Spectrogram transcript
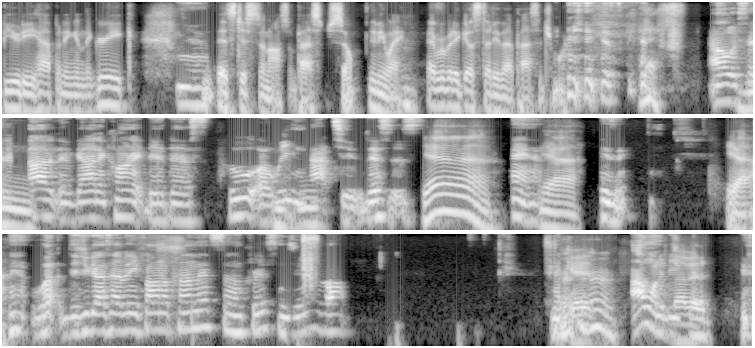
beauty happening in the Greek. Yeah. It's just an awesome passage. So anyway, everybody go study that passage more. It's good. Yeah. I always said, Mm. if, God, if God incarnate did this, who are we Mhm. not to? This is Yeah, man, yeah, amazing. yeah. Man, what did you guys have any final comments, um, Chris and Jim? About? Good. I want to be Love good, it.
